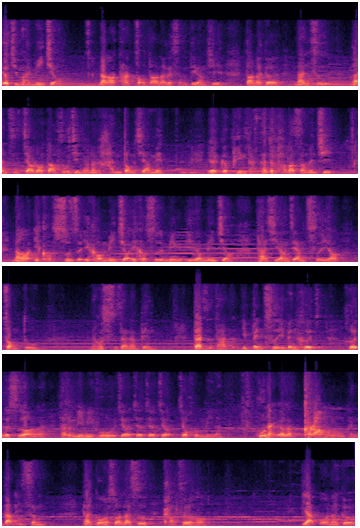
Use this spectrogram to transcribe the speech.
要去买米酒，然后他走到那个什么地方去？到那个男子 男子交流道附近的那个涵洞下面，有一个平台，他就跑到上面去，然后一口柿子，一口米酒，一口柿子一口米酒，他希望这样吃以后中毒，然后死在那边。但是他一边吃一边喝喝的时候呢，他就迷迷糊糊就就就就就昏迷了，忽然有个哐很大的一声。他跟我说那是卡车哈，压过那个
